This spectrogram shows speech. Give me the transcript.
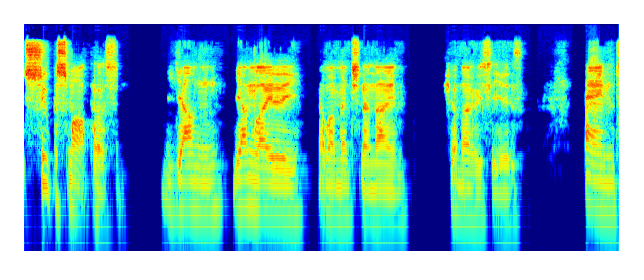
super smart person, young, young lady. I won't mention her name. She'll know who she is. And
